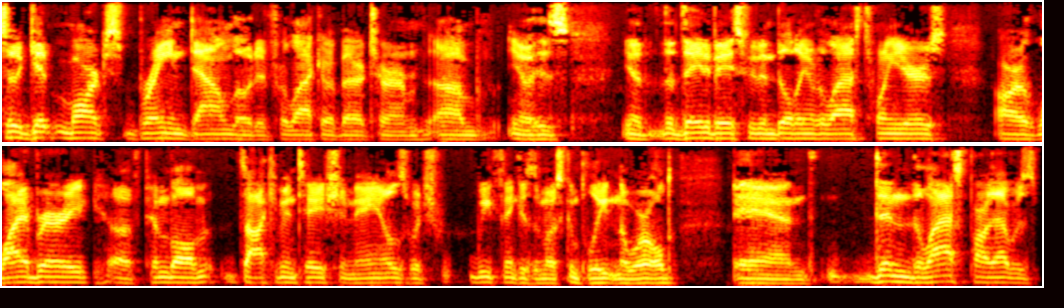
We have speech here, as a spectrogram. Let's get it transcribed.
to get Mark's brain downloaded, for lack of a better term. Um, you know his you know the database we've been building over the last 20 years, our library of pinball documentation manuals, which we think is the most complete in the world. And then the last part of that was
